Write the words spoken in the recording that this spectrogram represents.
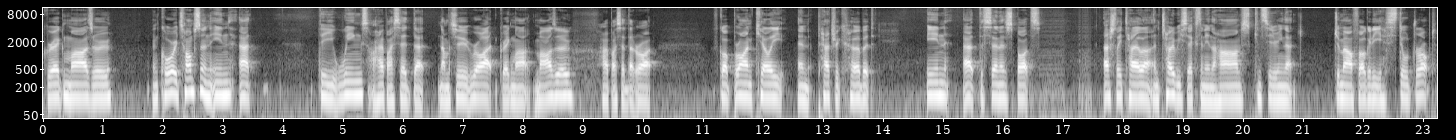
Greg Marzhew and Corey Thompson in at the wings. I hope I said that number two right. Greg Mar- Marzhew. I hope I said that right. We've got Brian Kelly and Patrick Herbert in at the centre spots. Ashley Taylor and Toby Sexton in the halves, considering that Jamal Fogarty has still dropped.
